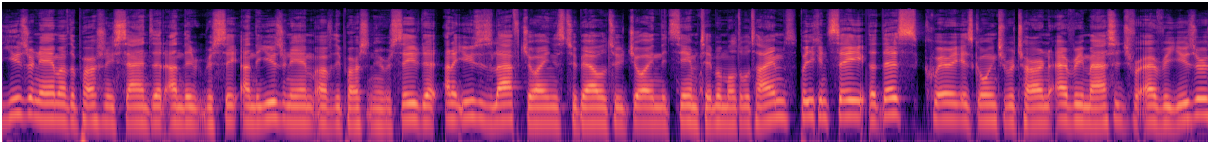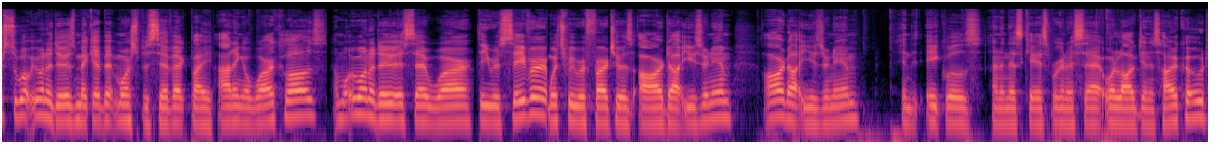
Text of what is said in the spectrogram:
the username of the person who sent it and the receipt and the username of the person who received it and it uses left joins to be able to join the same table multiple times. But you can see that this query is going to return every message for every user. So what we want to do is make it a bit more specific by adding a where clause. And what we want to do is say where the receiver which we refer to as r.username r.username in equals and in this case we're going to say we're logged in as howcode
